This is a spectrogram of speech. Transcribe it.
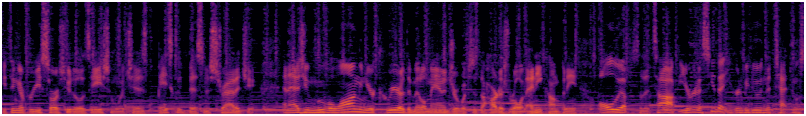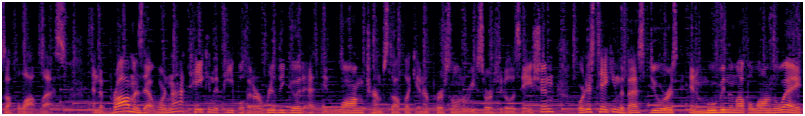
You think of resource utilization, which is basically business strategy. And as you move along in your career, the middle manager, which is the hardest role in any company, all the way up to the top, you're going to see that you're going to be doing the technical stuff a lot less. And the problem is that we're not taking the people that are really good at the long term stuff like interpersonal and resource utilization we're just taking the best doers and moving them up along the way,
